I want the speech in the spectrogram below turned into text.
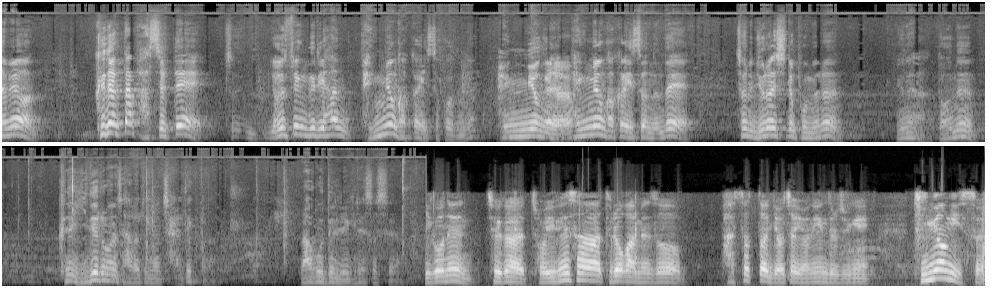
왜냐면 그냥 딱 봤을 때 저- 연습생들이 한 100명 가까이 있었거든요. 100명이나요? 100명 가까이 있었는데 저는 윤아 씨를 보면은 윤아야, 너는 그냥 이대로만 살아도 넌 잘 될 거야. 라고 늘 얘기를 했었어요. 이거는 제가 저희 회사 들어가면서 봤었던 여자 연예인들 중에 두 명이 있어요.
